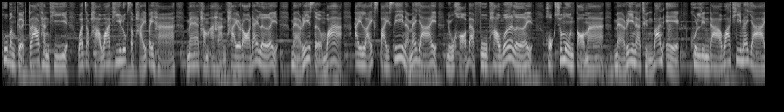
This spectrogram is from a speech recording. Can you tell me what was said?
ผู้บังเกิดกล้าวทันทีว่าจะพาว่าที่ลูกสะใภ้ไปหา แม่ทำอาหารไทยรอได้เลย แมรี่เสริมว่า I like spicy นะแม่ยาย หนูขอแบบ full power เลย 6 ชั่วโมงต่อมา แมรี่นะถึงบ้านเอก คุณลินดาว่าที่แม่ยาย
